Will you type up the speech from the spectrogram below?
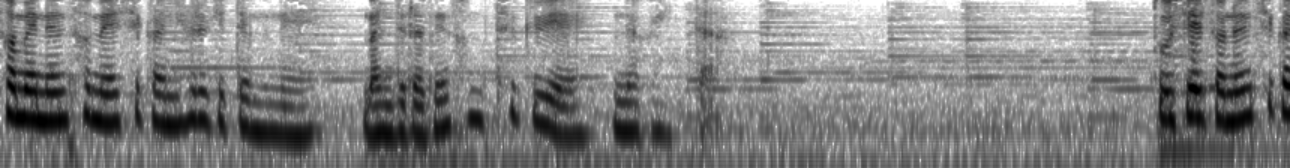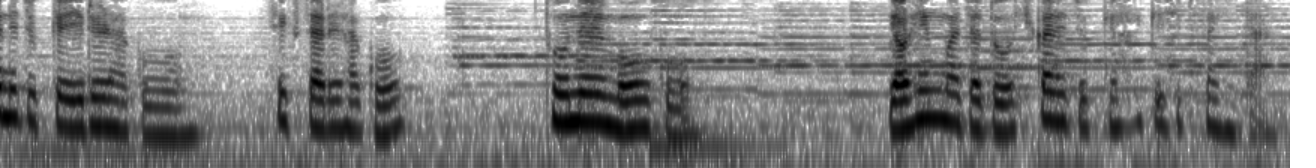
섬에는 섬의 시간이 흐르기 때문에 만들어진 섬 특유의 문화가 있다. 도시에서는 시간에 쫓겨 일을 하고 식사를 하고 돈을 모으고 여행마저도 시간에 쫓겨 하기 십상이다.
